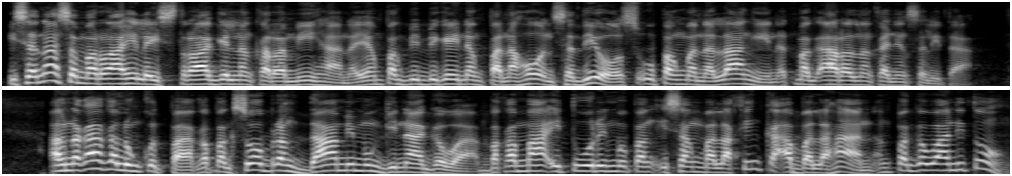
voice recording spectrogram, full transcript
Isa na sa marahil ay struggle ng karamihan ay ang pagbibigay ng panahon sa Diyos upang manalangin at mag-aral ng kanyang salita. Ang nakakalungkot pa kapag sobrang dami mong ginagawa, baka maituring mo pang isang malaking kaabalahan ang paggawa nito.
